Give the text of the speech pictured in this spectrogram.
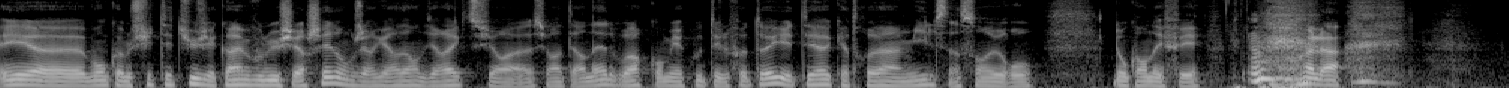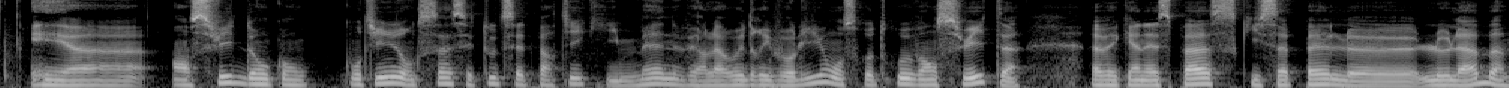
Et euh, bon, comme je suis têtu, j'ai quand même voulu chercher, donc j'ai regardé en direct sur, euh, sur internet, voir combien coûtait le fauteuil, il était à 81 500 euros. Donc en effet, voilà. Et euh, ensuite, donc, on continue. Donc, ça, c'est toute cette partie qui mène vers la rue de Rivoli. On se retrouve ensuite avec un espace qui s'appelle le Lab,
